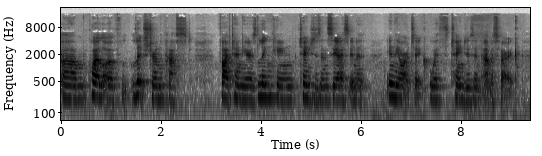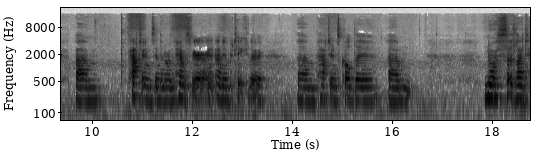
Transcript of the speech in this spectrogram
um, quite a lot of literature in the past five ten years linking changes in sea ice in it in the Arctic with changes in atmospheric um, patterns in the northern hemisphere, and, and in particular um, patterns called the um, North Atlantic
